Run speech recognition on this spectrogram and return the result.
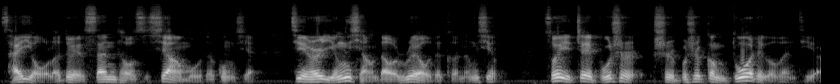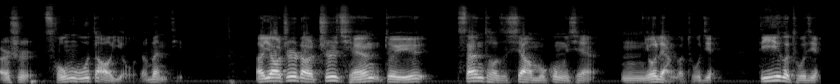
才有了对 Santos 项目的贡献，进而影响到 Real 的可能性。所以这不是是不是更多这个问题，而是从无到有的问题。呃，要知道之前对于 Santos 项目贡献，嗯，有两个途径。第一个途径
